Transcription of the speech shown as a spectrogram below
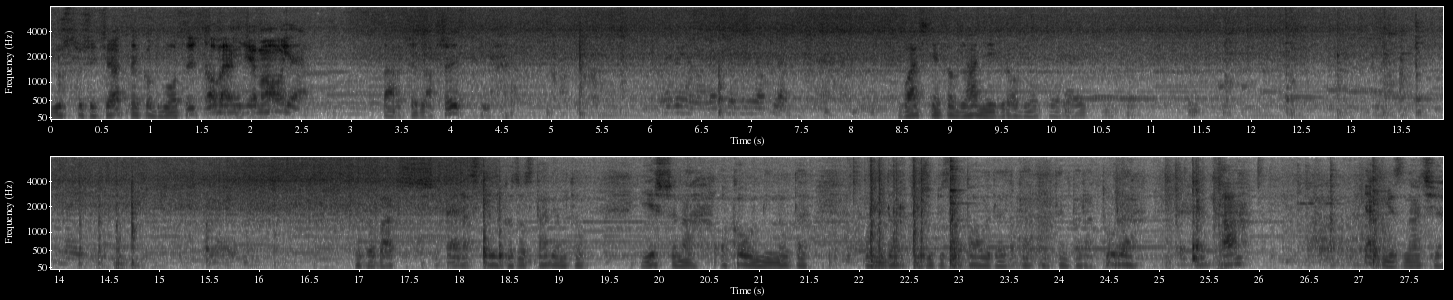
już słyszycie, te odgłosy, to będzie moje. Starczy dla wszystkich. Wiem, ale chleb. Właśnie to dla niej robią te jajecznice. Zobaczcie, teraz tylko zostawiam to jeszcze na około minutę pomidorki, żeby złapały delikatną temperaturę. A jak mnie znacie,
